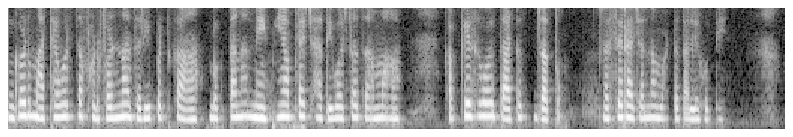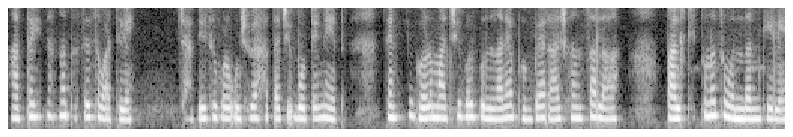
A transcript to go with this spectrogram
गड माथ्यावरचा फडफडणा जरी पटका बघताना नेहमी आपल्या छातीवरचा जामा काकेजवळ दाटत जातो असे राजांना वाटत आले होते. आताही त्यांना तसेच वाटले. छातीजवळ उजव्या हाताची बोटे नेत त्यांनी गड माचीवर डुलणाऱ्या भगव्या राजहंसाला पालखीतूनच वंदन केले.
